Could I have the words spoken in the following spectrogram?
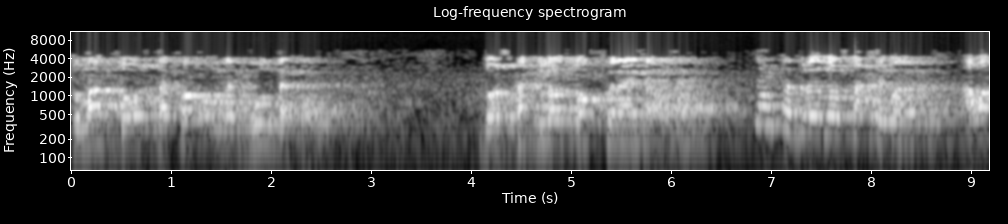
তোমার দোষ দেখো, অন্যের গুণ দেখো। দোষ থাকলেও চোখ ফেরাই নাও। একটা দূরে দোষ থাকতে পারে। আমার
